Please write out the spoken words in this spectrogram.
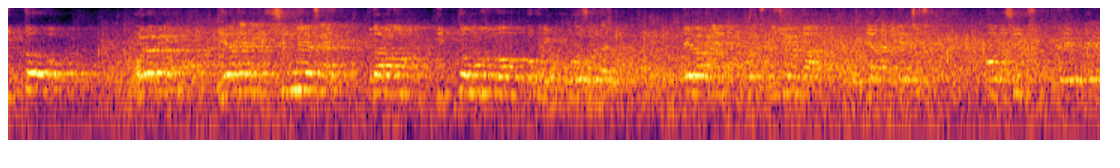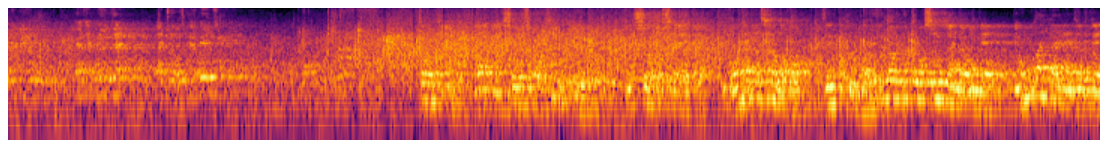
一等分および宮崎旬の野菜果物1トン分を僕に報奨いたします令和5年9月24日宮崎県知事河野俊一テレビ宮崎牛宮崎牛会会長坂手一当時並びに賞状金風副賞として5年に一度の全国和牛能力共進会において4大会連続で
